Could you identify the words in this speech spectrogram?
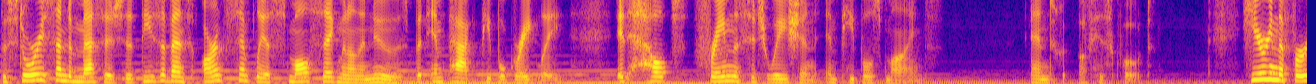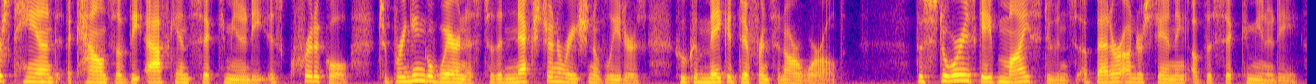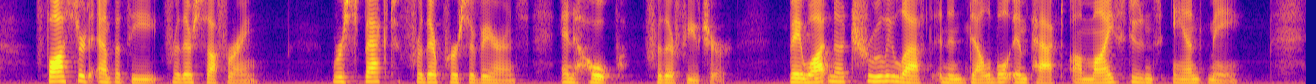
The stories send a message that these events aren't simply a small segment on the news, but impact people greatly it helps frame the situation in people's minds. End of his quote. Hearing the firsthand accounts of the Afghan Sikh community is critical to bringing awareness to the next generation of leaders who can make a difference in our world. The stories gave my students a better understanding of the Sikh community, fostered empathy for their suffering, respect for their perseverance, and hope for their future. Baywatana truly left an indelible impact on my students and me.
